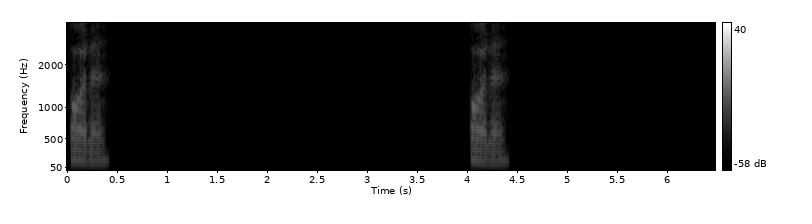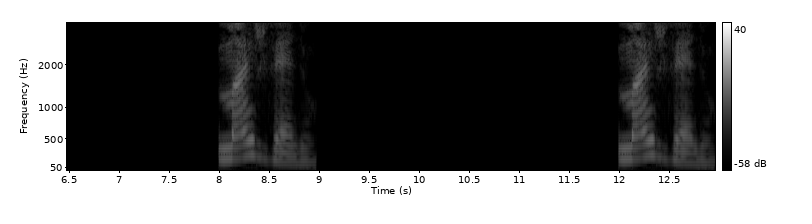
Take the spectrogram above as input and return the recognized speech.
Hora. Hora. Mais velho. Mais velho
